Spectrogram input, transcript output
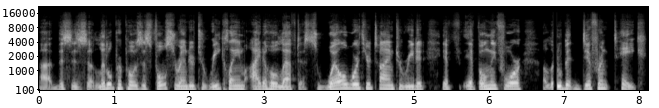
Uh, this is uh, Little proposes full surrender to reclaim Idaho leftists. Well worth your time to read it, if if only for a little bit different take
